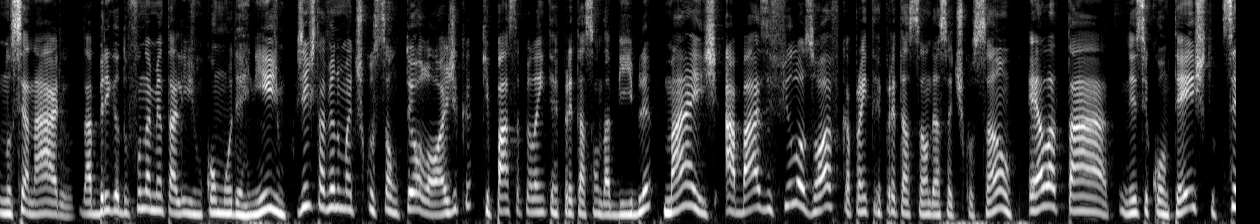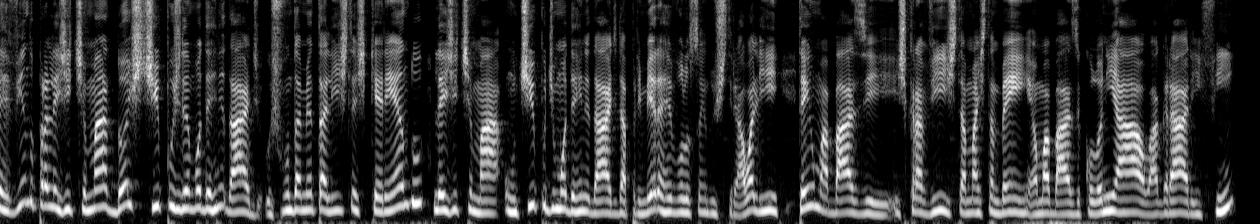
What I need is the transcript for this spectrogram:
no cenário da briga do fundamentalismo com o modernismo, a gente está vendo uma discussão teológica que passa pela interpretação da Bíblia, mas a base filosófica para a interpretação dessa discussão, ela tá nesse contexto servindo para legitimar dois tipos de modernidade os fundamentalistas querendo legitimar um tipo de modernidade da primeira revolução industrial ali, tem uma base escravista, mas também é uma base colonial, agrária, enfim,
